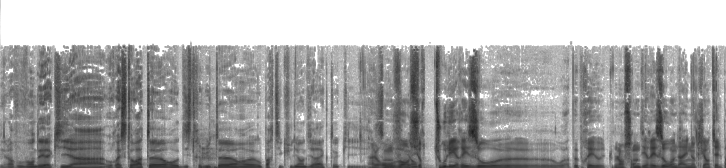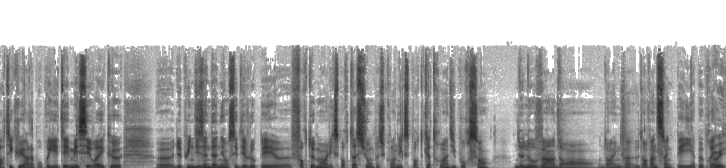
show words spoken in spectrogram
Et alors vous vendez à qui? À, Aux restaurateurs, aux distributeurs, euh, aux particuliers en direct qui Alors on vend sur tous les réseaux, euh, à peu près euh, l'ensemble des réseaux. On a une clientèle particulière à la propriété, mais c'est vrai que euh, depuis une dizaine d'années, on s'est développé euh, fortement à l'exportation parce qu'on exporte 90% de nos vins dans, dans, une, dans 25 pays à peu près. Oui.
